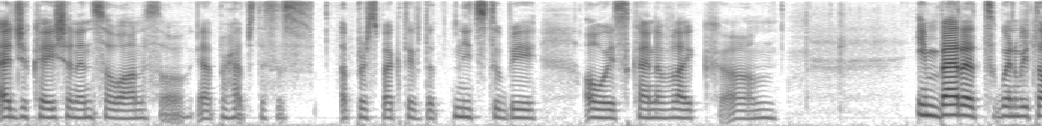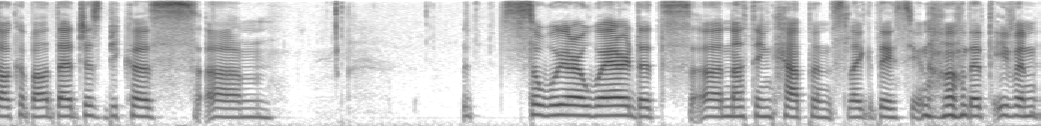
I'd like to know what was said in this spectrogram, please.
education, and so on. So yeah, perhaps this is a perspective that needs to be always kind of like um, embedded when we talk about that, just because. Um, so we are aware that uh, nothing happens like this you know that even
